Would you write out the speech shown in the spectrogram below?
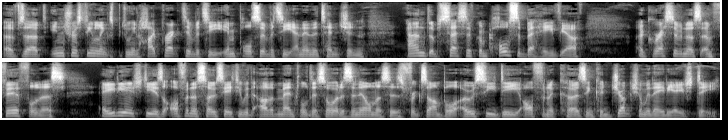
observed interesting links between hyperactivity, impulsivity, and inattention, and obsessive compulsive behavior, aggressiveness, and fearfulness. ADHD is often associated with other mental disorders and illnesses. For example, OCD often occurs in conjunction with ADHD.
